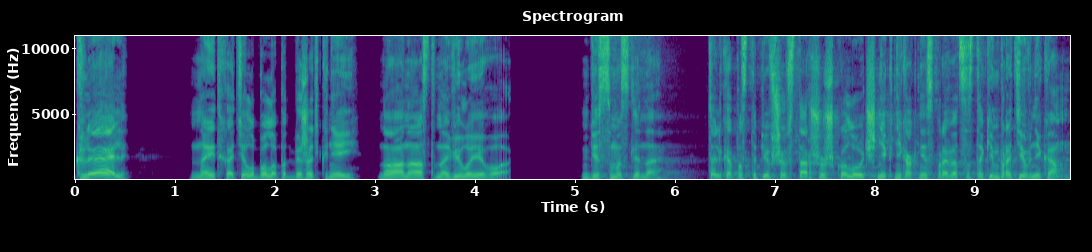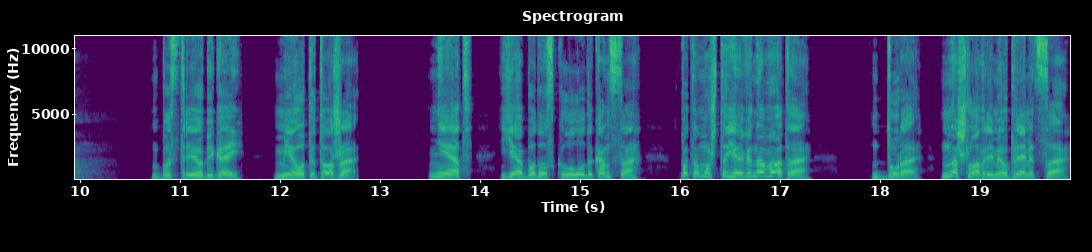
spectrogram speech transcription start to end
«Клюэль!» Нейт хотел было подбежать к ней, но она остановила его. «Бессмысленно. Только поступивший в старшую школу ученик никак не справится с таким противником. Быстрее убегай! Мио, ты тоже!» «Нет, я буду с Клулу до конца, потому что я виновата!» «Дура! Нашла время упрямиться!»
